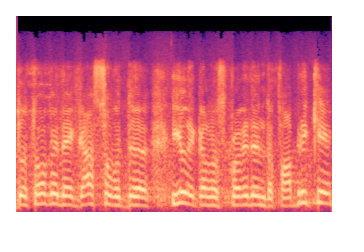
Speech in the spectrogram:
do toga da je gasovod ilegalno sproveden do fabrike,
